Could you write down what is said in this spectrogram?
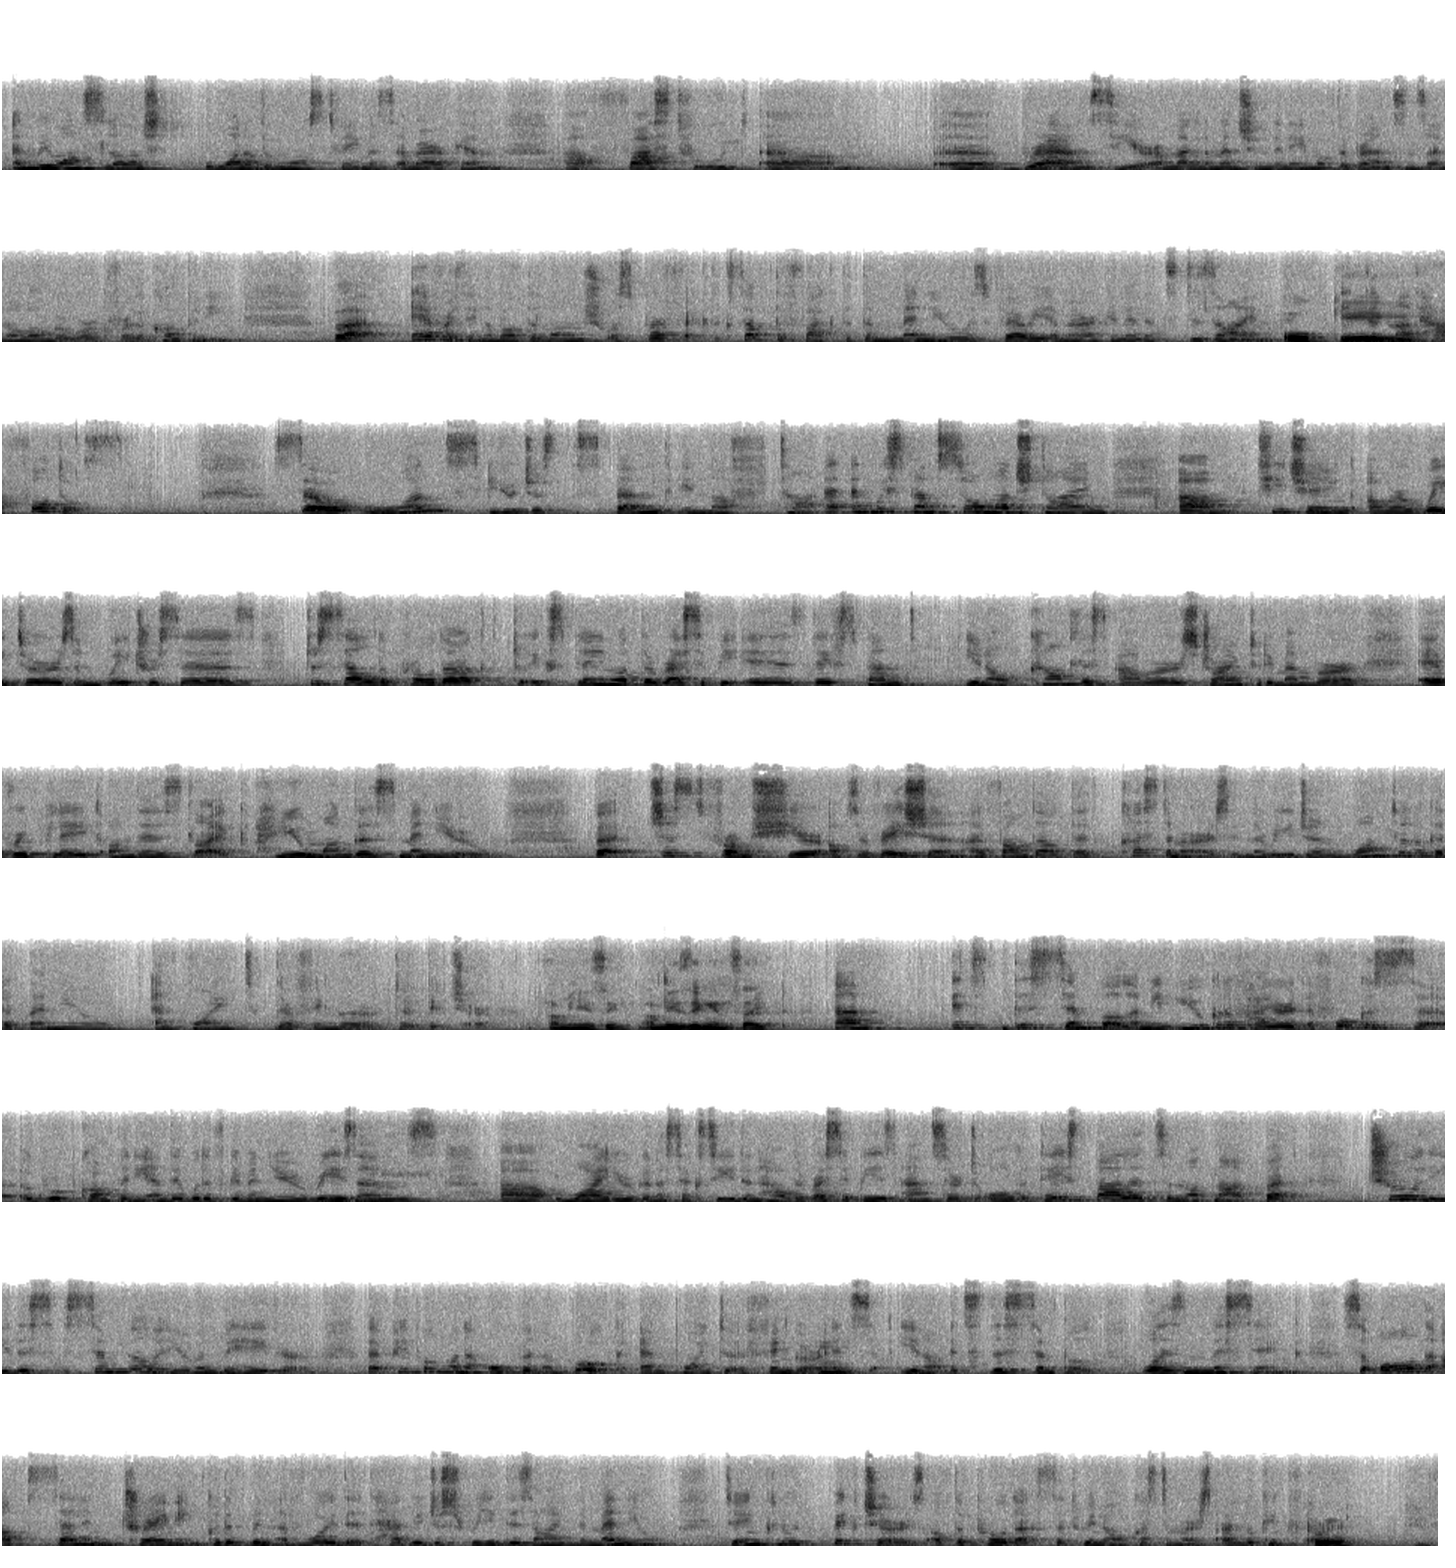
and we once launched one of the most famous American uh, fast food um, uh, brands here. I'm not going to mention the name of the brand since I no longer work for the company. But everything about the launch was perfect except the fact that the menu is very American in its design. It did not have photos. So once you just spend enough time, and we spend so much time um, teaching our waiters and waitresses to sell the product, to explain what the recipe is. They've spent, you know, countless hours trying to remember every plate on this like humongous menu. But just from sheer observation, I found out that customers in the region want to look at a menu and point their finger to a picture. Amazing, amazing insight. Um, it's this simple. I mean, you could have hired a focus uh, group company and they would have given you reasons uh, why you're going to succeed and how the recipes answer to all the taste palettes and whatnot. But truly, this simple human behavior that people want to open a book and point to a finger, Mm. it's, you know, it's this simple, was missing. So all the upselling training could have been avoided had we just redesigned the menu to include pictures of the products that we know customers are looking for. True.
